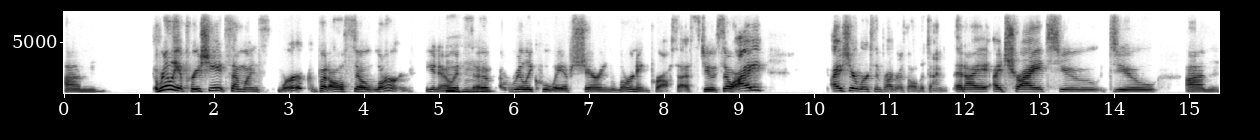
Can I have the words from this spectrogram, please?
um, really appreciate someone's work, but also learn. You know, mm-hmm. it's a, mm-hmm. a really cool way of sharing learning process too. So I I share works in progress all the time, and I I try to do um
